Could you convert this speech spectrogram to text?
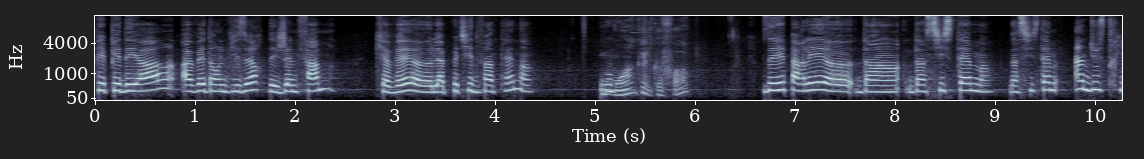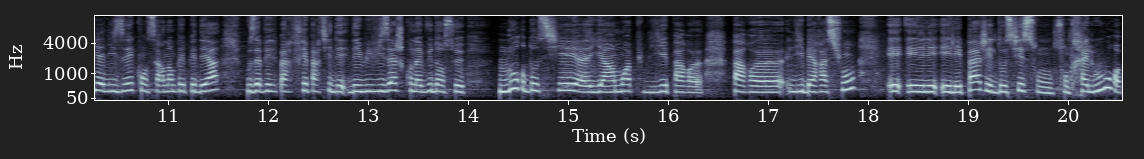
PPDA avait dans le viseur des jeunes femmes qui avaient euh, la petite vingtaine? Moins, quelquefois. Vous avez parlé euh, d'un système, d'un système industrialisé concernant PPDA. Vous avez fait partie des, huit visages qu'on a vus dans ce lourd dossier euh, il y a un mois publié par, euh, Libération. Et, les, pages et le dossier sont, très lourds.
